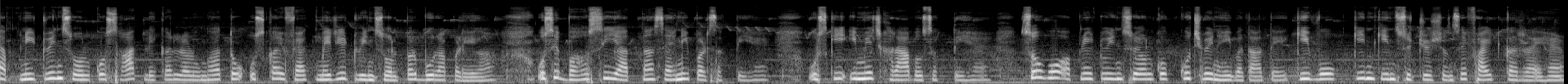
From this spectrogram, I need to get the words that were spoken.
अपनी ट्विन सोल को साथ लेकर लड़ूँगा तो उसका इफ़ेक्ट मेरी ट्विन सोल पर बुरा पड़ेगा। उसे बहुत सी यातना सहनी पड़ सकती है। उसकी इमेज ख़राब हो सकती है। सो वो अपने ट्विन सोल को कुछ भी नहीं बताते कि वो किन किन सिचुएशन से फ़ाइट कर रहे हैं।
